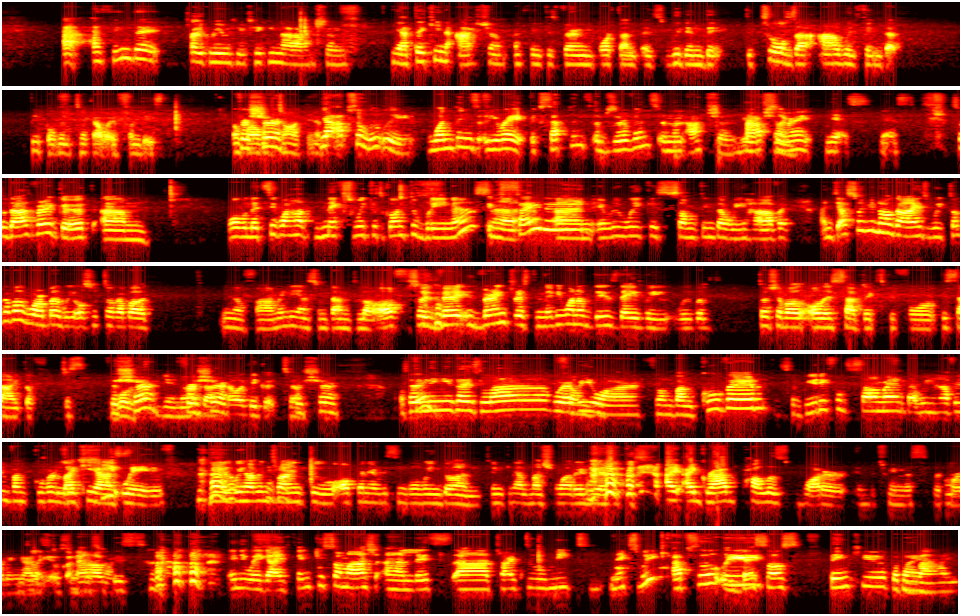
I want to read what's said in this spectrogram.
I, I think that I agree with you. Taking that action. yeah taking action i think is very important it's within the, the tools that i will think that people will take away from this of For sure. talking Yeah, absolutely. One thing's you're right. Acceptance, observance, and then action. You're absolutely right. yes yes so that's very good um well let's see what hap- next week is going to bring us Uh, Excited. and every week is something that we have and just so you know guys we talk about work but we also talk about you know family and sometimes love so it's very it's very interesting maybe one of these days we we will touch about other subjects before beside of For work, sure, you know for that, sure. that would be good too For sure. okay. Sending you guys love wherever From- you are. from vancouver it's a beautiful summer that we have in vancouver lucky a us heat wave. yes, we have been trying to open every single window and drinking as much water here I, I grabbed Paula's water in between this recording, It's guys. like, I'm gonna have this. anyway, guys, thank you so much, and let's uh, try to meet next week. Absolutely. Besos. Thank you. Bye bye. Bye.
